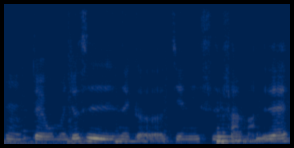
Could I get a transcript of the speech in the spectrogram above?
嗯，对，我们就是那个杰尼斯范嘛，对不对？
